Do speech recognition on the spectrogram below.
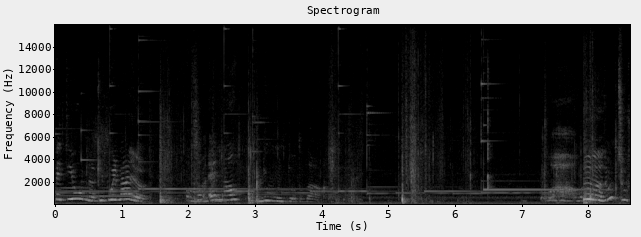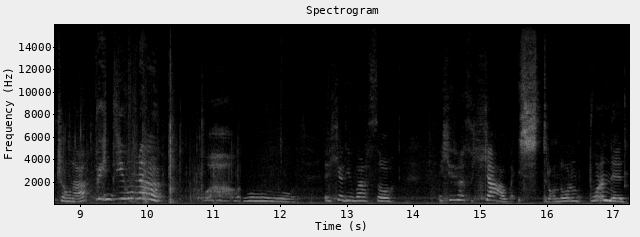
Be di hwnna? Gyd fwy na o? Os o'r enol, niwn dod o dda. Waw! Ddim yn twtio hwnna. Be di hwnna? Waw! Eich ar fath o... Eich ar fath o llaw estron o'n blaned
